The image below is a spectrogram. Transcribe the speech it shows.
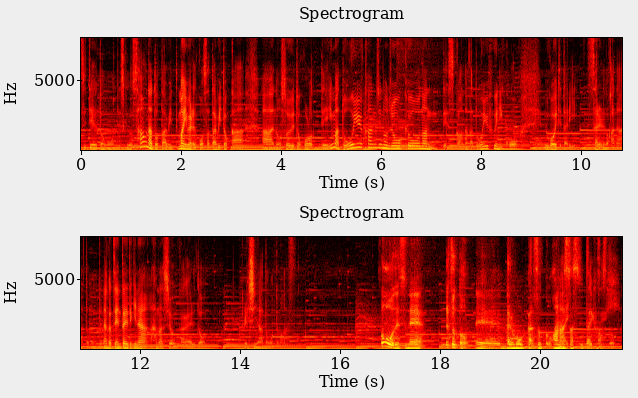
してると思うんですけどサウナと旅、まあ、いわゆるこうサ旅とかあのそういうところって今どういう感じの状況なんですか？なんかどういうふうにこう動いてたりされるのかなと思ってなんか全体的な話を伺えると嬉しいなと思ってます。そうですね。じゃあちょっと、えー、ダルモークからちょっとお話しさせていただきますと。はい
